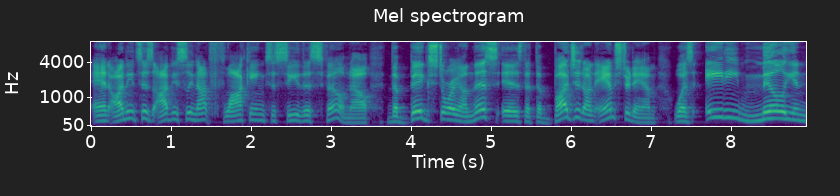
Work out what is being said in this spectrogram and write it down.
and audiences obviously not flocking to see this film. Now, the big story on this is that the budget on Amsterdam was $80 million,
